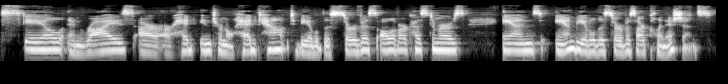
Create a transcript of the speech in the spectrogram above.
scale and rise our, our head internal headcount to be able to service all of our customers and and be able to service our clinicians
